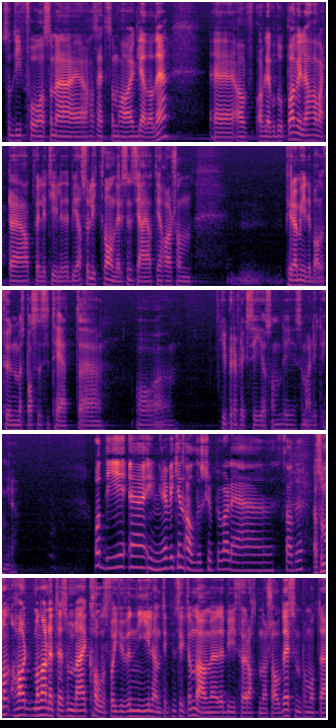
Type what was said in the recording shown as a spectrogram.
Så de få som jeg har sett som har glede av det, eh, av, av levodopa, ville ha vært, eh, hatt veldig tidlig debut. Altså litt vanligere syns jeg at de har sånn pyramidebanefunn med spasisitet eh, og hyperrefleksi og sånn, de som er litt yngre. Og de eh, yngre, hvilken aldersgruppe var det, sa du? Altså man, har, man har dette som kalles for juvenil Huntingtons sykdom, da, med debut før 18 års alder. Som på en måte,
